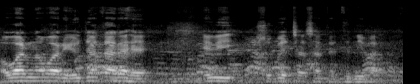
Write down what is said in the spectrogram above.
અવારનવાર યોજાતા રહે એવી શુભેચ્છા સાથે ધન્યવાદ.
